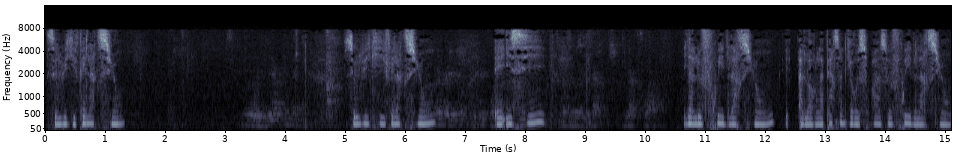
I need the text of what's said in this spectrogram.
celui qui fait l'action, celui qui fait l'action. Et ici, il y a le fruit de l'action. Alors la personne qui reçoit ce fruit de l'action,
